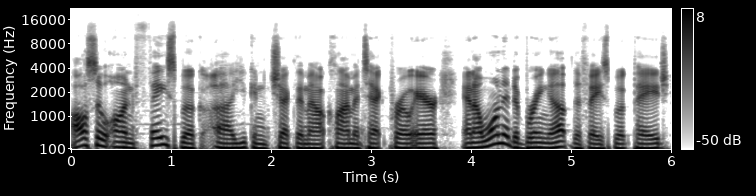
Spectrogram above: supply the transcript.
Also on Facebook, uh, you can check them out, Climatech Pro Air. And I wanted to bring up the Facebook page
